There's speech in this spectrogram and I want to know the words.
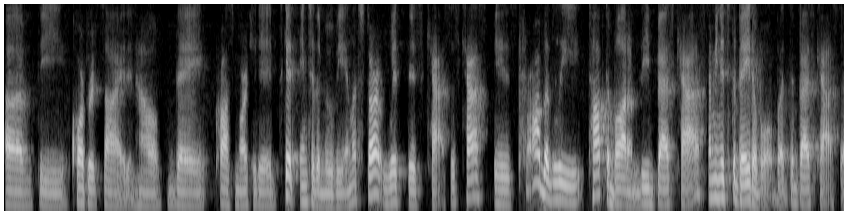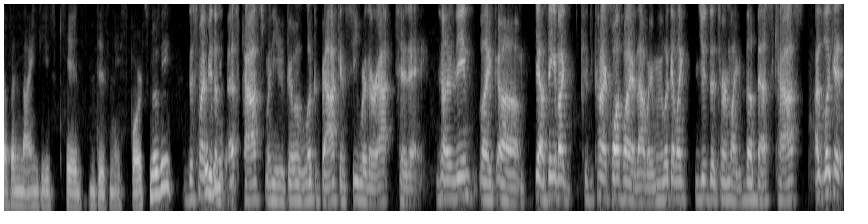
of the corporate side and how they cross marketed. Let's get into the movie and let's start with this cast. This cast is probably top to bottom the best cast. I mean, it's debatable, but the best cast of a 90s kids Disney sports movie. This might be the best cast when you go look back and see where they're at today. You know what I mean? Like, um, yeah, think about could kind of qualify it that way. When we look at like use the term like the best cast, I look at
